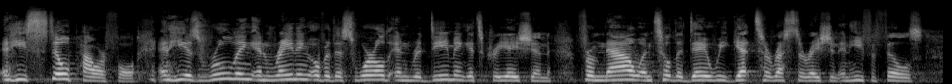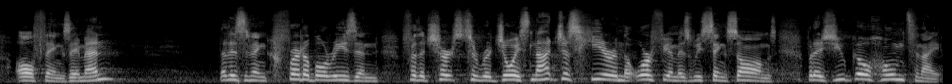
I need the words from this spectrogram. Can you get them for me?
and he's still powerful, and he is ruling and reigning over this world and redeeming its creation from now until the day we get to restoration, and he fulfills all things. Amen? That is an incredible reason for the church to rejoice, not just here in the Orpheum as we sing songs, but as you go home tonight,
